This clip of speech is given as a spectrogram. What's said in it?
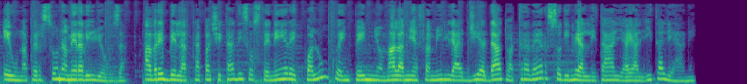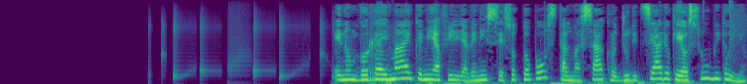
è una persona meravigliosa, avrebbe la capacità di sostenere qualunque impegno ma la mia famiglia ha dato attraverso di me all'Italia e agli italiani. E non vorrei mai che mia figlia venisse sottoposta al massacro giudiziario che ho subito io.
